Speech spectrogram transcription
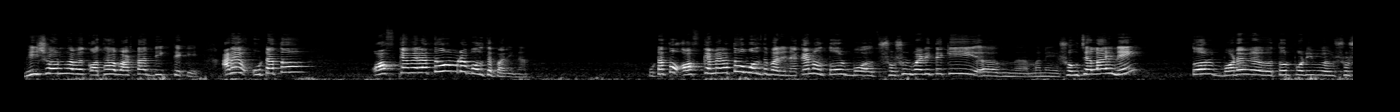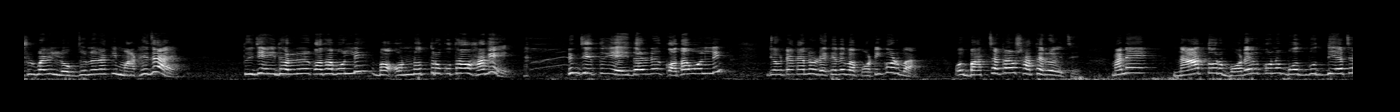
ভীষণভাবে কথাবার্তার দিক থেকে। আরে, ওটা তো অফ ক্যামেরাতেও আমরা বলতে পারি না। ওটা তো অফ ক্যামেরাতেও বলতে পারি না। কেন? তোর শ্বশুর বাড়িতে কি মানে শৌচালয় নেই? তোর বরের, তোর পরি শ্বশুর বাড়ির লোকজনেরা কি মাঠে যায়? তুই যে এই ধরনের কথা বললি বা অন্যত্র কোথাও হাগে, যে তুই এই ধরনের কথা বললি যে ওটা কেন রেখে দে বা পটি করবা, ওই বাচ্চাটাও সাথে রয়েছে। মানে না তোর বরের কোনো বোধ বুদ্ধি আছে,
